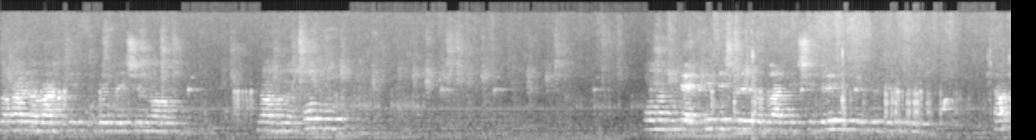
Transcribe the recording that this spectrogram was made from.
Загальна вартість визначена наданих послуг. Понад 5 тисяч 326 гривень 32 копійки. Так?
